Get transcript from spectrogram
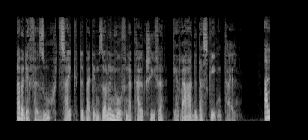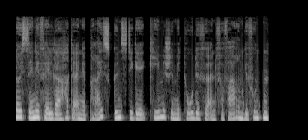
aber der Versuch zeigte bei dem Sollenhofener Kalkschiefer gerade das Gegenteil. Alois Sennefelder hatte eine preisgünstige chemische Methode für ein Verfahren gefunden,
